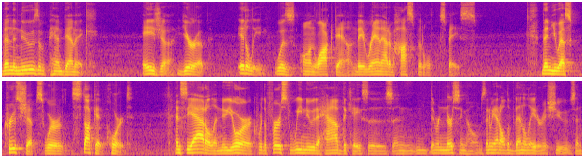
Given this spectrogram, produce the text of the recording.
then the news of a pandemic, Asia, Europe, Italy was on lockdown. They ran out of hospital space. Then U.S. cruise ships were stuck at port. And Seattle and New York were the first we knew to have the cases, and there were nursing homes. Then we had all the ventilator issues, and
